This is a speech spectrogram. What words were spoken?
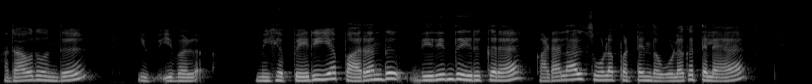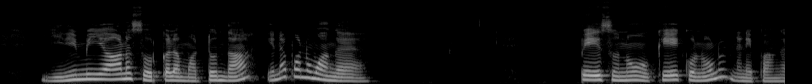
அதாவது வந்து இவ் இவள் மிக பெரிய பறந்து விரிந்து இருக்கிற கடலால் சூழப்பட்ட இந்த உலகத்தில் இனிமையான சொற்களை மட்டும்தான் என்ன பண்ணுவாங்க? பேசணும் கேட்கணும்னு நினைப்பாங்க.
